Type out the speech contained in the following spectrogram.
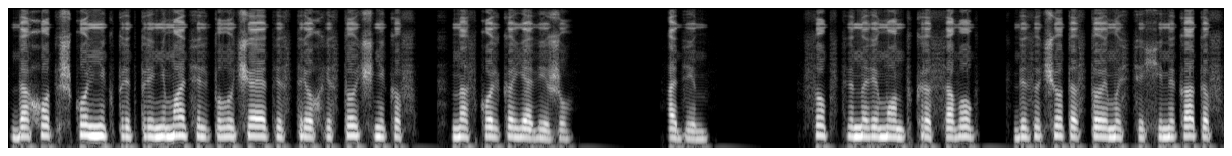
Доход школьник-предприниматель получает из трех источников, насколько я вижу. 1. Собственно ремонт кроссовок, без учета стоимости химикатов,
